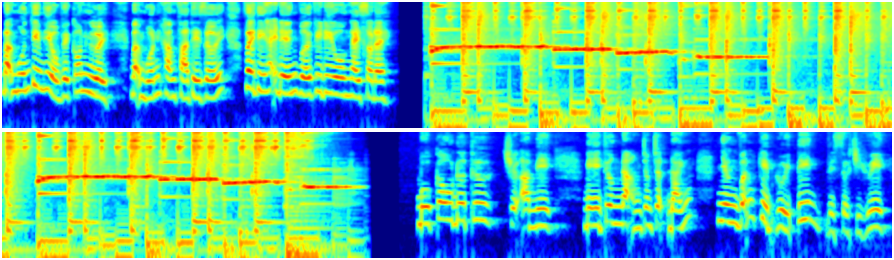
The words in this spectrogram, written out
Bạn muốn tìm hiểu về con người, bạn muốn khám phá thế giới, vậy thì hãy đến với video ngay sau đây. Bồ câu đưa thư cho Ami bị thương nặng trong trận đánh nhưng vẫn kịp gửi tin về sở chỉ huy,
